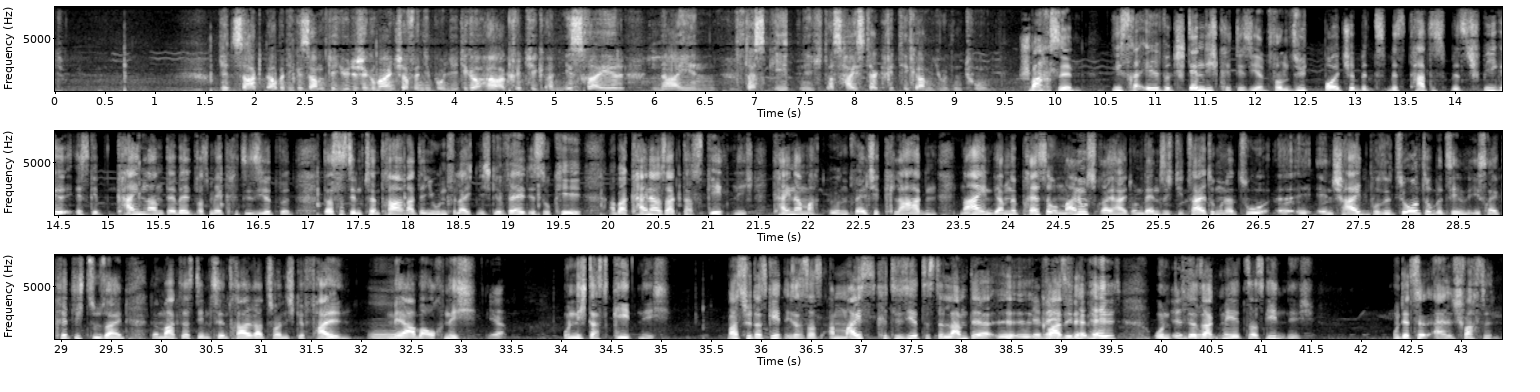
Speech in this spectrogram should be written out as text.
Jetzt sagt aber die gesamte jüdische Gemeinschaft und die Politiker, ha, Kritik an Israel, nein, das geht nicht. Das heißt ja Kritik am Judentum. Schwachsinn. Israel wird ständig kritisiert. Von Süddeutsche bis, bis Taz bis Spiegel. Es gibt kein Land der Welt, was mehr kritisiert wird. Dass es dem Zentralrat der Juden vielleicht nicht gefällt, ist okay. Aber keiner sagt, das geht nicht. Keiner macht irgendwelche Klagen. Nein, wir haben eine Presse- und Meinungsfreiheit. Und wenn sich die Zeitungen dazu äh, entscheiden, Position zu beziehen und Israel kritisch zu sein, dann mag das dem Zentralrat zwar nicht gefallen, mehr aber auch nicht. Ja. Und nicht, das geht nicht. Was für das geht nicht? Das ist das am meist kritisierteste Land der, äh, Der quasi Welt. der Welt. Und Ist der so. sagt mir jetzt, das geht nicht. Und der Z- äh, Schwachsinn.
